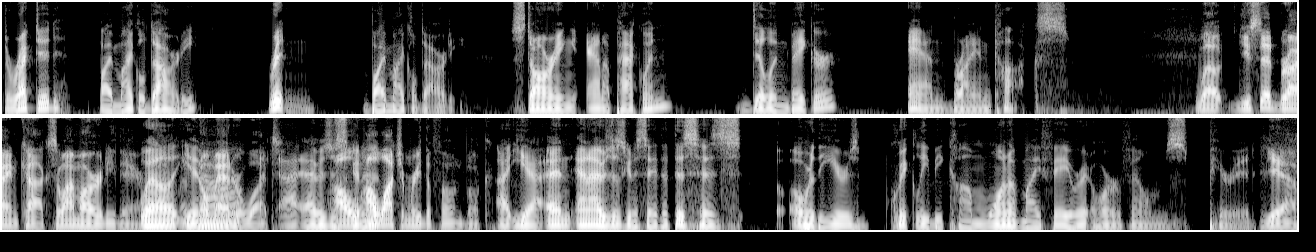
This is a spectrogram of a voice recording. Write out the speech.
directed by Michael Dougherty, written by Michael Dougherty, starring Anna Paquin, Dylan Baker, and Brian Cox. Well, you said Brian Cox, so I'm already there. Well, Um, no know, matter what. I, I was just I'll, gonna. I'll watch him read the phone book. Uh, yeah, and and I was just going to say that this has over the years quickly become one of my favorite horror films. Period. Yeah.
